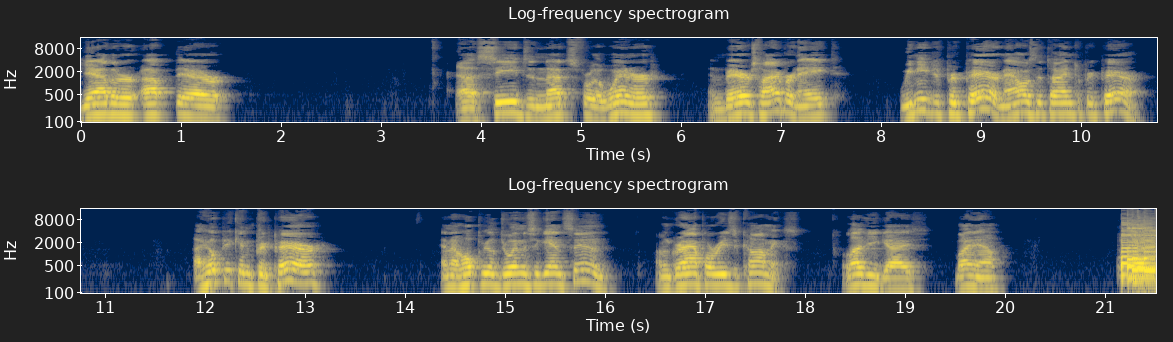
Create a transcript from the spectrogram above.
gather up their uh, seeds and nuts for the winter and bears hibernate, we need to prepare. Now is the time to prepare. I hope you can prepare, and I hope you'll join us again soon on Grandpa Reads the Comics. Love you guys. Bye now.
